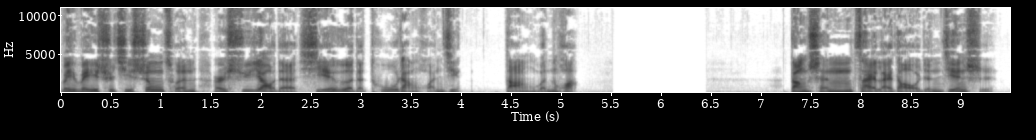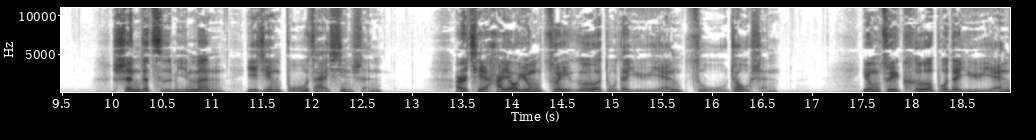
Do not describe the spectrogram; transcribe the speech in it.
为维持其生存而需要的邪恶的土壤环境——党文化。当神再来到人间时，神的子民们已经不再信神。而且还要用最恶毒的语言诅咒神，用最刻薄的语言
